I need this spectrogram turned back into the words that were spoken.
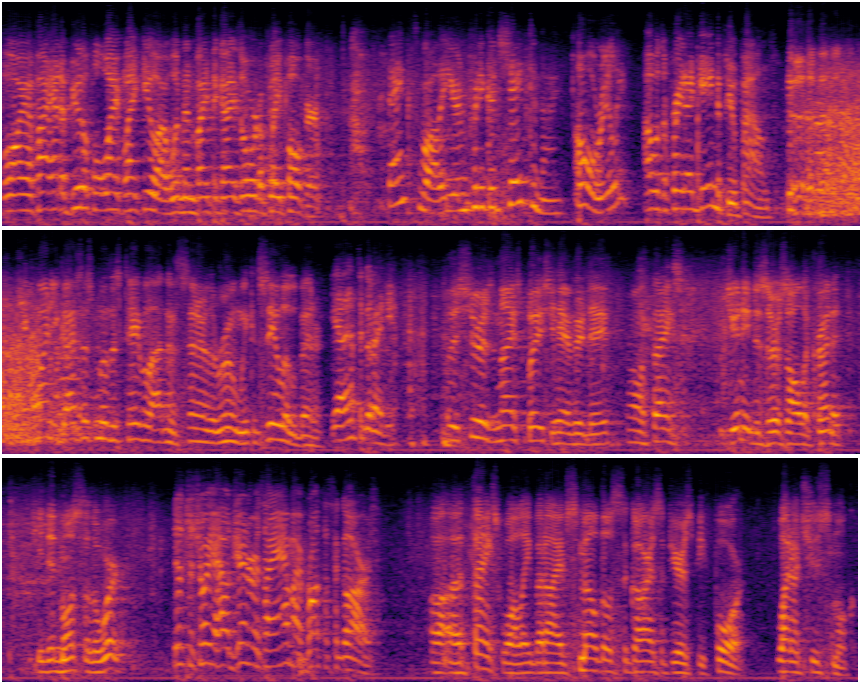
Boy, if I had a beautiful wife like you, I wouldn't invite the guys over to play poker. Thanks, Wally. You're in pretty good shape tonight. Oh, really? I was afraid I'd gained a few pounds. Hey, come on, you guys. Let's move this table out into the center of the room. We can see a little better. yeah, that's a good idea. Well, this sure is a nice place you have here, Dave. Oh, thanks. Junie deserves all the credit. She did most of the work. Just to show you how generous I am, I brought the cigars. Uh, uh, thanks, Wally, but I've smelled those cigars of yours before. Why don't you smoke them?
